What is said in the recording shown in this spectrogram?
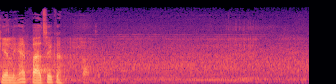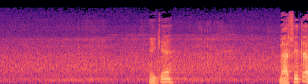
क्या लिखा पाँच का ठीक है भाषी तो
